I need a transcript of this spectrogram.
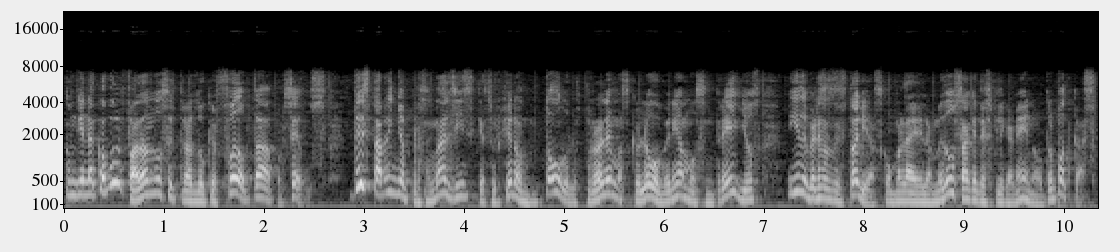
con quien acabó enfadándose tras lo que fue adoptada por Zeus. De esta riña personal sí que surgieron todos los problemas que luego veríamos entre ellos y diversas historias, como la de la medusa que te explicaré en otro podcast.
